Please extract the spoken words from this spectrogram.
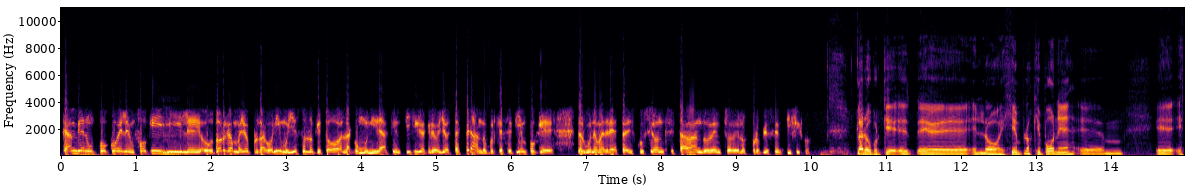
cambian un poco el enfoque y, y le otorgan mayor protagonismo y eso es lo que toda la comunidad científica creo yo está esperando, porque hace tiempo que de alguna manera esta discusión se está dando dentro de los propios científicos. Claro, porque eh, eh, en los ejemplos que pone, eh, eh,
